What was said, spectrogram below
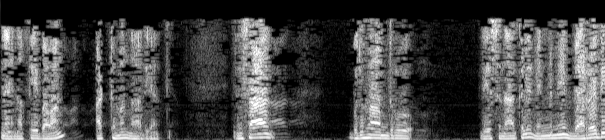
නෑ. නතේ භවං අට්ඨමං ආදියන්ති. නිසා බුදුහාමුදුරුවෝ දේශනා කළේ මෙන්න මේ වැරදි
